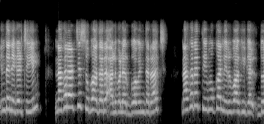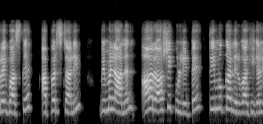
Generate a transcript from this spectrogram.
இந்த நிகழ்ச்சியில் நகராட்சி சுகாதார அலுவலர் கோவிந்தராஜ் நகர திமுக நிர்வாகிகள் துரைபாஸ்கர் அப்பர் ஸ்டாலின் விமல் ஆனந்த் ஆர் ஆஷிக் உள்ளிட்ட திமுக நிர்வாகிகள்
